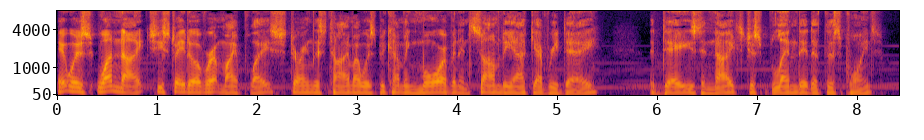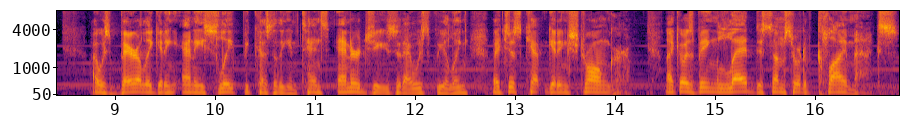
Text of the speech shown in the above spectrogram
It was one night she stayed over at my place. During this time, I was becoming more of an insomniac every day. The days and nights just blended at this point. I was barely getting any sleep because of the intense energies that I was feeling that just kept getting stronger, like I was being led to some sort of climax.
